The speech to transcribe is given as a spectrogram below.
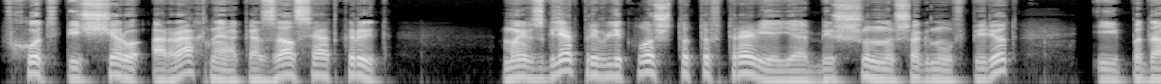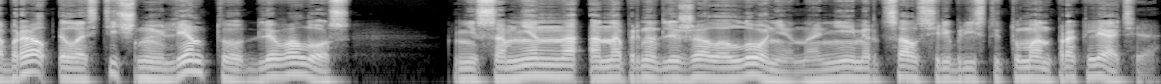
вход в пещеру Арахны оказался открыт. Мой взгляд привлекло что-то в траве, я бесшумно шагнул вперед — и подобрал эластичную ленту для волос. Несомненно, она принадлежала Лоне, на ней мерцал серебристый туман проклятия.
